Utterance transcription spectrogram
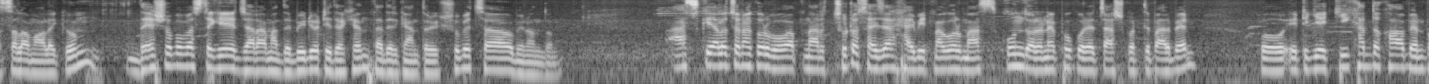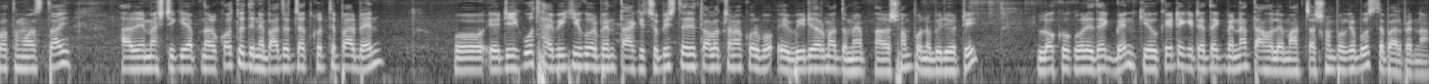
আসসালামু আলাইকুম। দেশ উপবাস থেকে যারা আমাদের ভিডিওটি দেখেন, তাদেরকে আন্তরিক শুভেচ্ছা অভিনন্দন। আজকে আলোচনা করব আপনার ছোট সাইজের হাইব্রিড মাগুর মাছ কোন ধরনের পুকুরে চাষ করতে পারবেন ও এটিকে কি খাদ্য খাওয়াবেন প্রথম অবস্থায়, আর এই মাছটিকে আপনার কতদিনে বাজারজাত করতে পারবেন ও এটি কোথায় বিক্রি করবেন তা কিছু বিস্তারিত আলোচনা করব। এই ভিডিওর মাধ্যমে আপনারা সম্পূর্ণ ভিডিওটি লক্ষ্য করে দেখবেন। কেউ কেটে কেটে দেখবেন না, তাহলে মাছ চাষ সম্পর্কে বুঝতে পারবেন না।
